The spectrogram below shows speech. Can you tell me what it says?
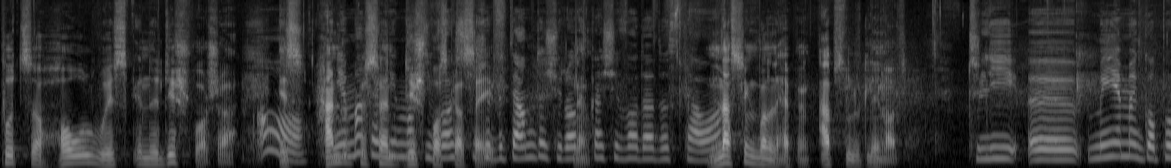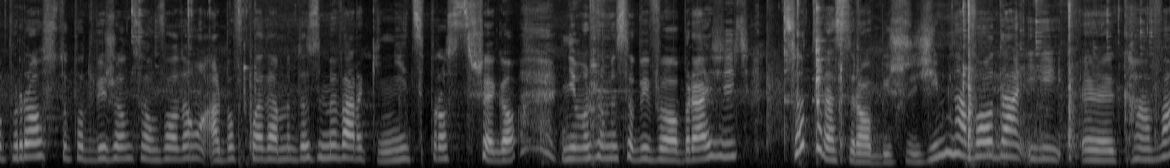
put the whole whisk in the dishwasher. O, it's nie ma takiej 100% dishwasher możliwości, żeby safe. tam do środka No. się woda dostała? Nothing will happen. Absolutely not. Czyli y, myjemy go po prostu pod bieżącą wodą albo wkładamy do zmywarki. Nic prostszego nie możemy sobie wyobrazić. Co teraz robisz? Zimna woda i y, kawa?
